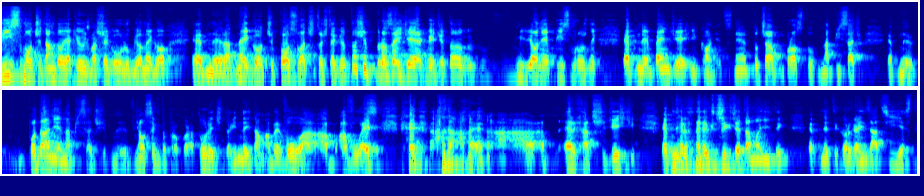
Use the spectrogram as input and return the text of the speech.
pismo, czy tam do jakiegoś waszego ulubionego radnego, czy posła, czy coś takiego, to się rozejdzie, jak wiecie, to w milionie pism różnych będzie i koniec. Nie? Tu trzeba po prostu napisać podanie, napisać wniosek do prokuratury, czy do innej tam ABW, AWS, RH30, czy gdzie tam oni tych, tych organizacji jest.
